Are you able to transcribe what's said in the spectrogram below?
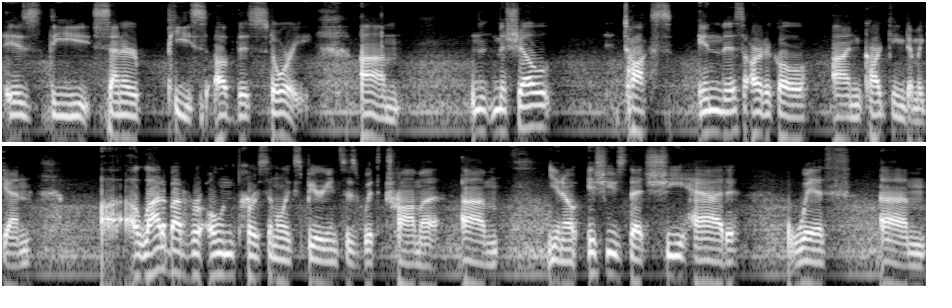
is the center piece of this story. Um, N- Michelle talks in this article on Card Kingdom again uh, a lot about her own personal experiences with trauma. Um, you know, issues that she had with. Um,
